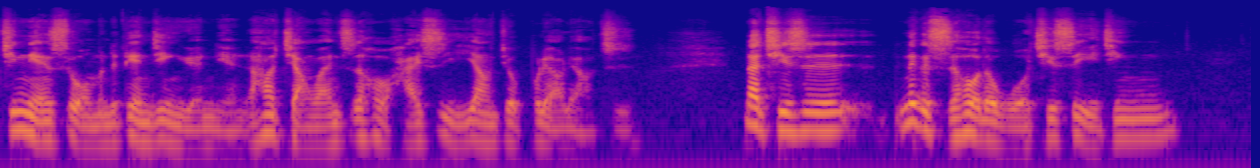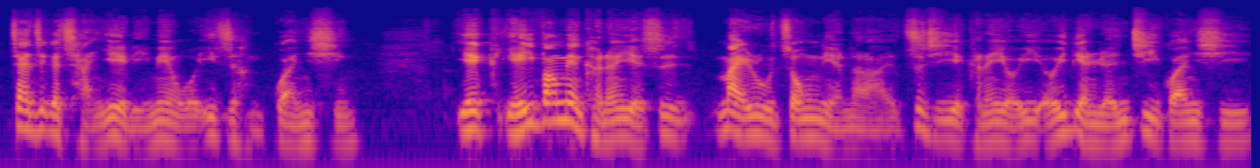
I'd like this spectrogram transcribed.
今年是我们的电竞元年，然后讲完之后还是一样就不了了之。那其实那个时候的我，其实已经在这个产业里面，我一直很关心，也也一方面可能也是迈入中年了啦，自己也可能有一有一点人际关系。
